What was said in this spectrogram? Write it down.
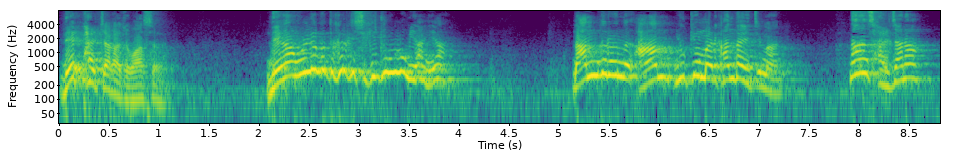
내 팔자가 좋아서 내가 원래부터 그렇게 시키 죽은 놈이 아니야. 남들은 암 6개월 만에 간다 했지만 난 살잖아.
